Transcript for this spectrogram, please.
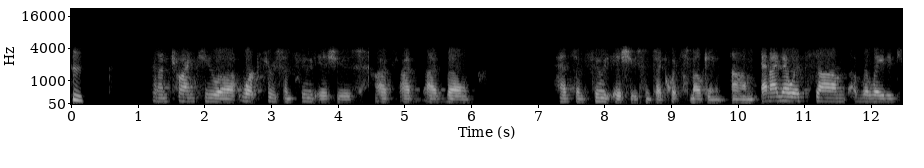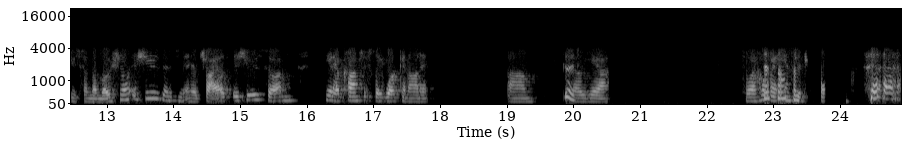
Hmm. And I'm trying to uh, work through some food issues. I've I've I've uh, had some food issues since I quit smoking, um, and I know it's um, related to some emotional issues and some inner child issues. So I'm, you know, consciously working on it. Um, Good. so yeah. So I hope That's I awesome. answered. your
